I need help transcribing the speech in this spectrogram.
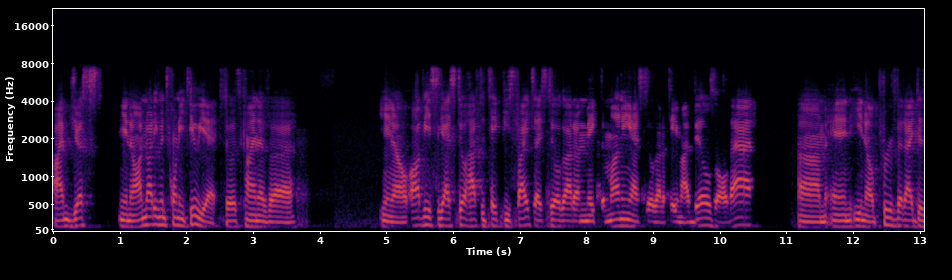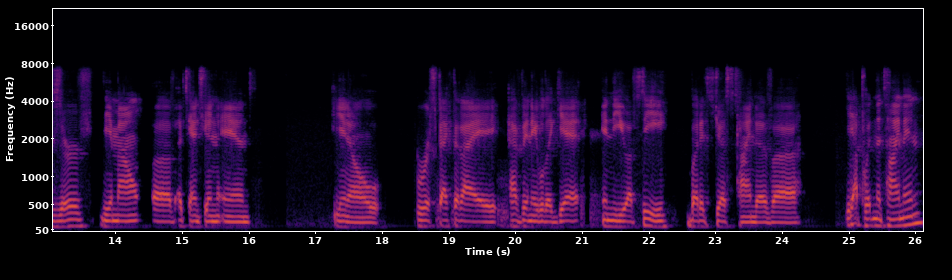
I'm just, you know, I'm not even 22 yet, so it's kind of, uh, you know, obviously I still have to take these fights. I still got to make the money. I still got to pay my bills, all that. Um, and you know, prove that I deserve the amount of attention and you know, respect that I have been able to get in the UFC, but it's just kind of, uh, yeah, putting the time in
